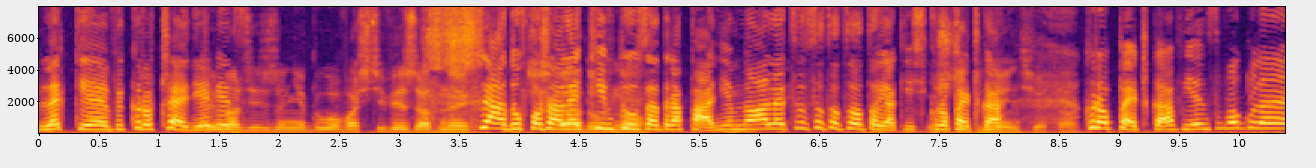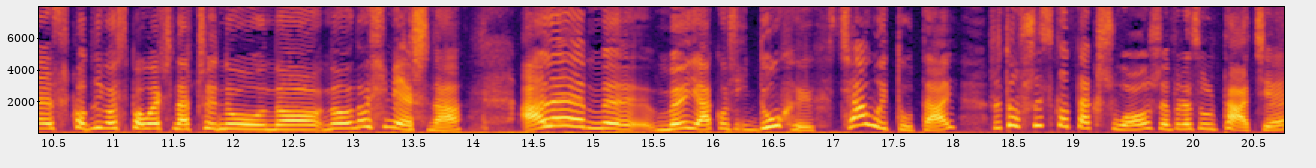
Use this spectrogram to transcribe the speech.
lekkie wykroczenie, Tym więc bardziej, że nie było właściwie żadnych śladów poza lekkim tu no. zadrapaniem, no ale co, co, co, co to jakieś kropeczka tak. kropeczka, więc w ogóle szkodliwość społeczna czynu, no, no, no śmieszna. Ale my, my jakoś i duchy chciały tutaj, że to wszystko tak szło, że w rezultacie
